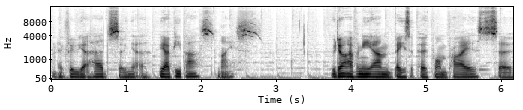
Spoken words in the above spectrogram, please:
And hopefully we get ahead so we can get a VIP pass. Nice. We don't have any um, basic Pokemon prize, so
